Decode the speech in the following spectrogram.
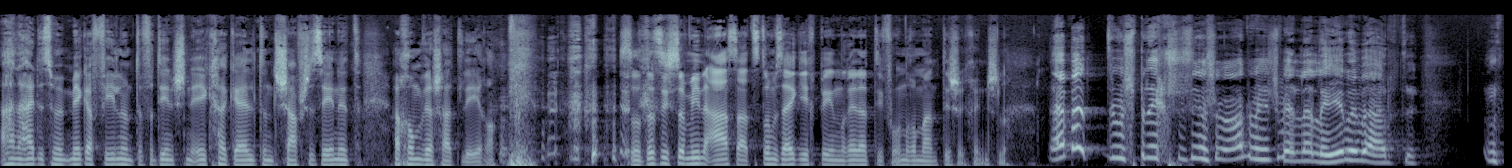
ah nein, das wird mega viel und da verdienst du eh kein Geld und schaffst es eh nicht. Ach komm, wirst halt Lehrer. so, das ist so mein Ansatz. Darum sage ich, ich bin ein relativ unromantischer Künstler. Eben, du sprichst es ja schon an, du wollen Lehrer werden. Und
